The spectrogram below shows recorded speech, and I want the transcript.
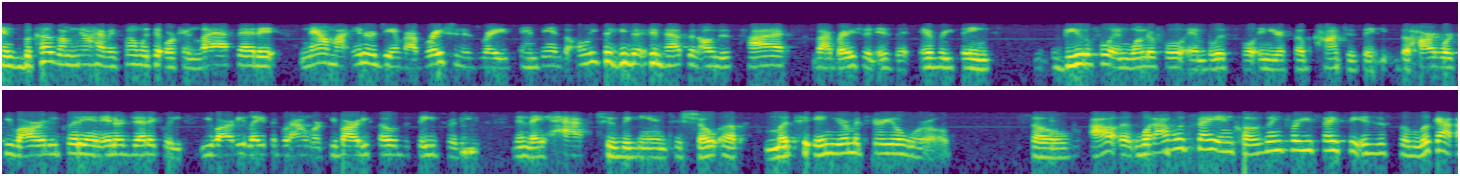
and because I'm now having fun with it or can laugh at it, now my energy and vibration is raised. And then the only thing that can happen on this high vibration is that everything beautiful and wonderful and blissful in your subconscious that the hard work you've already put in energetically you've already laid the groundwork you've already sowed the seeds for these then they have to begin to show up in your material world. So, uh, what I would say in closing for you, Stacey, is just to look out.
